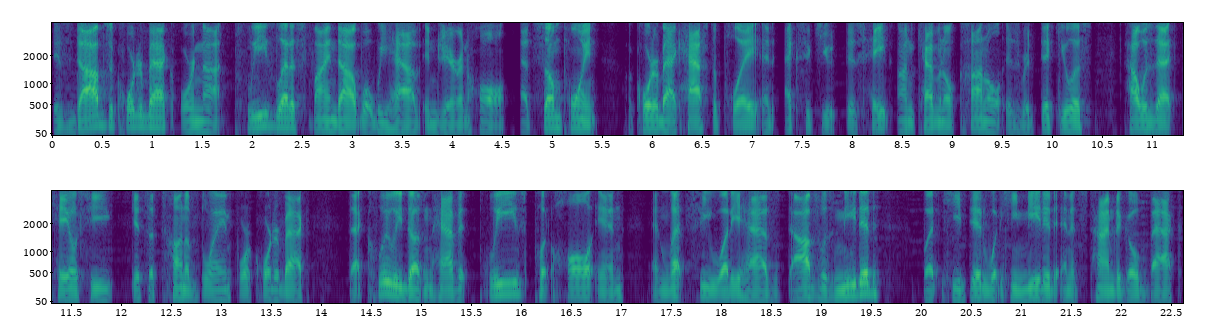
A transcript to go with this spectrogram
Is Dobbs a quarterback or not? Please let us find out what we have in Jaren Hall. At some point, a quarterback has to play and execute. This hate on Kevin O'Connell is ridiculous. How is that KOC gets a ton of blame for a quarterback that clearly doesn't have it. Please put Hall in and let's see what he has. Dobbs was needed, but he did what he needed, and it's time to go back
